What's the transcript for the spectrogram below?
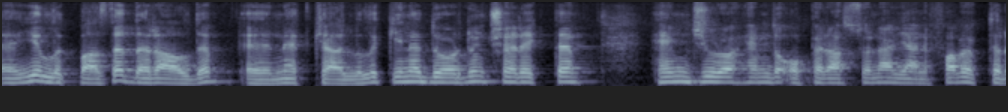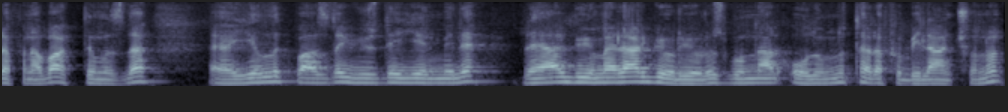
e, yıllık bazda daraldı net karlılık. Yine dördüncü çeyrekte hem ciro hem de operasyonel yani FAVÖK tarafına baktığımızda e, yıllık bazda %20'li reel büyümeler görüyoruz. Bunlar olumlu tarafı bilançonun.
